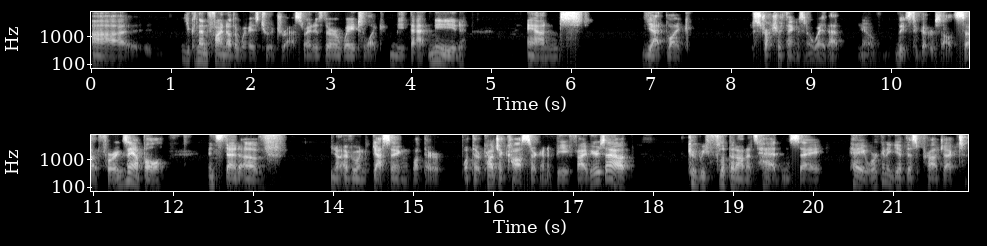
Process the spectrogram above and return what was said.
uh, you can then find other ways to address, right? Is there a way to like meet that need and yet like structure things in a way that, you know, leads to good results? So for example, instead of, you know, everyone guessing what their what their project costs are going to be five years out, could we flip it on its head and say, hey, we're going to give this project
